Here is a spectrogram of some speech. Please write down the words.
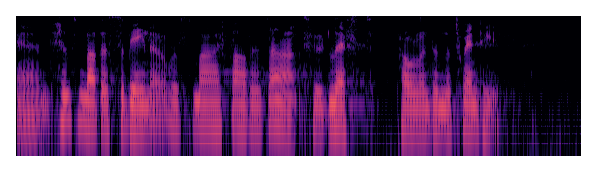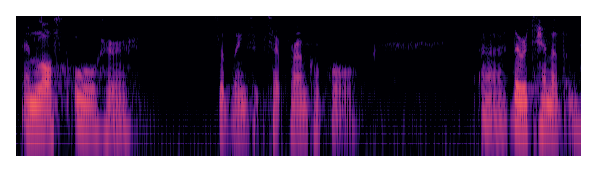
And his mother, Sabina, was my father's aunt who'd left Poland in the 20s and lost all her siblings except for Uncle Paul. Uh, there were 10 of them,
